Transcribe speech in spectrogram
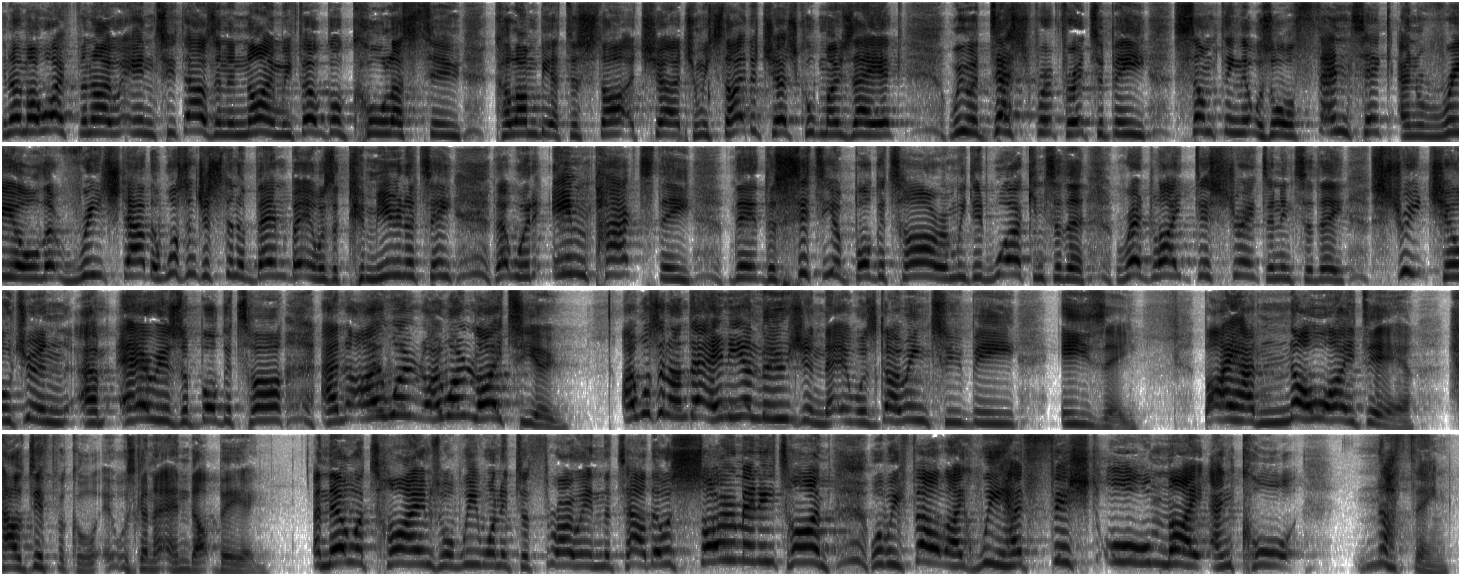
You know, my wife and I, were in 2009, we felt God call us to Colombia to start a church, and we started a church called Mosaic. We were desperate for it to be something that was authentic and real, that reached out, that wasn't just an event, but it was a community that would impact the, the, the city of Bogota. And we did work into the red light district and into the street children um, areas of Bogota. And I won't, I won't lie to you. I wasn't under any illusion that it was going to be easy. But I had no idea how difficult it was going to end up being. And there were times where we wanted to throw in the towel. There were so many times where we felt like we had fished all night and caught nothing.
